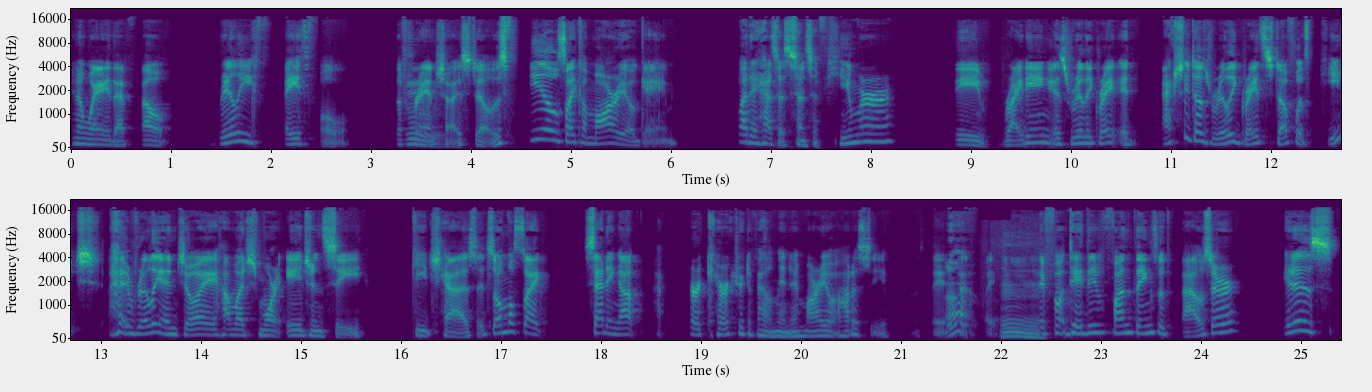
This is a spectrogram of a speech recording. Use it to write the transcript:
in a way that felt really faithful to the Mm. franchise still. This feels like a Mario game, but it has a sense of humor. The writing is really great. It actually does really great stuff with Peach. I really enjoy how much more agency Peach has. It's almost like setting up her character development in Mario Odyssey, if you want to say it Oh. that way. Mm. They, they do fun things with Bowser. It is,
